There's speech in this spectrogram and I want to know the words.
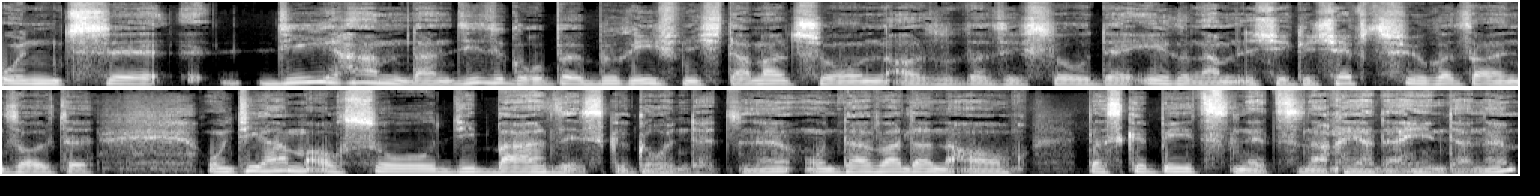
Und äh, die haben dann, diese Gruppe berief mich damals schon, also dass ich so der ehrenamtliche Geschäftsführer sein sollte. Und die haben auch so die Basis gegründet. Ne? Und da war dann auch das Gebetsnetz nachher dahinter. Ne?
